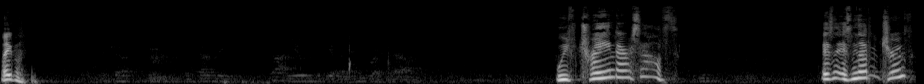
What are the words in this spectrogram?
Nathan. We've trained ourselves. Isn't, isn't that the truth?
